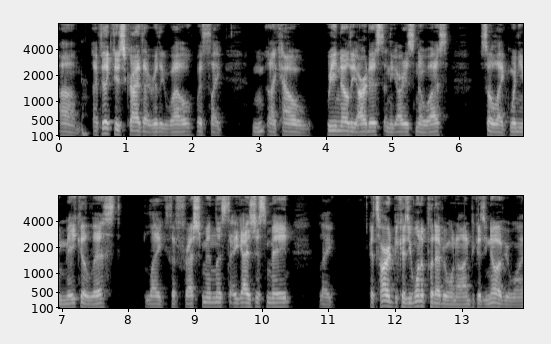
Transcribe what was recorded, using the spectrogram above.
Um, I feel like you described that really well with like, like how we know the artist and the artists know us. So like when you make a list, like the freshman list that you guys just made, like it's hard because you want to put everyone on because you know everyone,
